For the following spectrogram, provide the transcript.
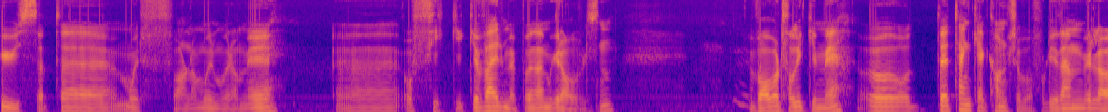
huset til morfaren og mormora mi eh, og fikk ikke være med på den begravelsen. Var i hvert fall ikke med. Og det tenker jeg kanskje var fordi de ville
